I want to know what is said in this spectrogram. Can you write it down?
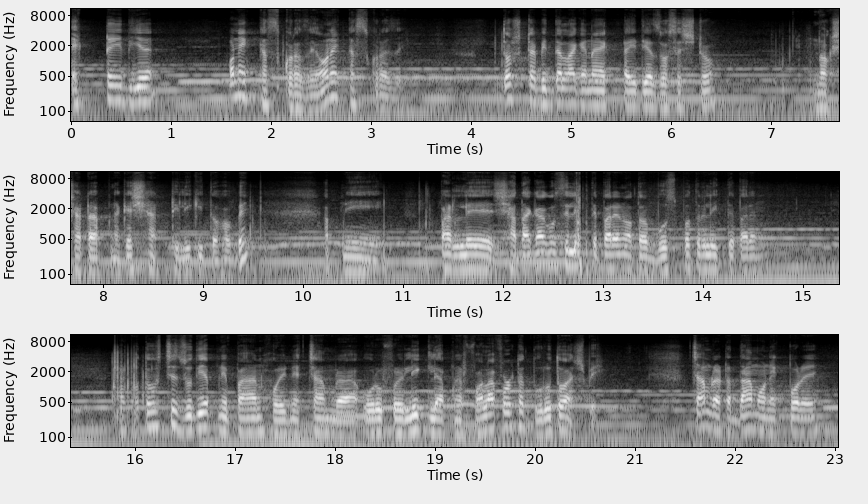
একটাই দিয়ে অনেক কাজ করা যায়, অনেক কাজ করা যায়। দশটা বিদ্যা লাগে না, একটাই দিয়ে যথেষ্ট। নকশাটা আপনাকে ষাটটি লিখিত হবে। আপনি পারলে সাদা কাগজে লিখতে পারেন অথবা বুঝপত্রে লিখতে পারেন। আর কথা হচ্ছে, যদি আপনি পান হরিণের চামড়া, ওর উপরে লিখলে আপনার ফলাফলটা দ্রুত আসবে। চামড়াটার দাম অনেক পড়ে।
